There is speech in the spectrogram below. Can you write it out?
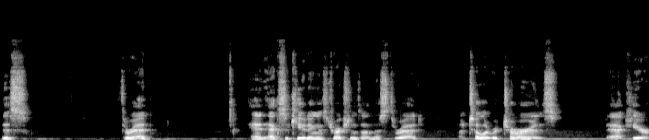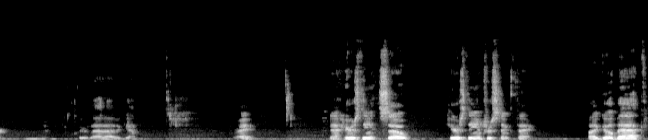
this thread and executing instructions on this thread until it returns back here. Clear that out again, right? Now here's the, so here's the interesting thing. If I go back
